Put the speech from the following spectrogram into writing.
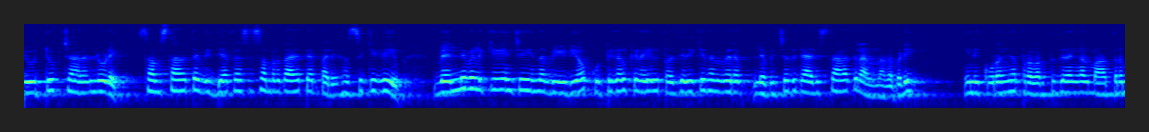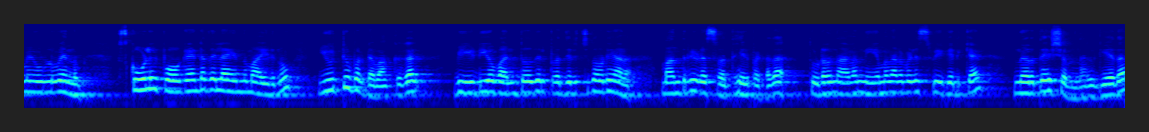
യൂട്യൂബ് ചാനലിലൂടെ സംസ്ഥാനത്തെ വിദ്യാഭ്യാസ സമ്പ്രദായത്തെ പരിഹസിക്കുകയും വെല്ലുവിളിക്കുകയും ചെയ്യുന്ന വീഡിയോ കുട്ടികൾക്കിടയിൽ പ്രചരിക്കുന്ന വിവരം ലഭിച്ചതിന്റെ അടിസ്ഥാനത്തിലാണ് നടപടി. ഇനി കുറഞ്ഞ പ്രവൃത്തി ദിനങ്ങൾ മാത്രമേ ഉള്ളൂ എന്നും സ്കൂളിൽ പോകേണ്ടതില്ല എന്നുമായിരുന്നു യൂട്യൂബറുടെ വാക്കുകൾ. വീഡിയോ വൻതോതിൽ പ്രചരിച്ചതോടെയാണ് മന്ത്രിയുടെ ശ്രദ്ധയിൽപ്പെട്ടത്. തുടർന്നാണ് നിയമ നടപടി സ്വീകരിക്കാൻ നിർദ്ദേശം നൽകിയത്.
